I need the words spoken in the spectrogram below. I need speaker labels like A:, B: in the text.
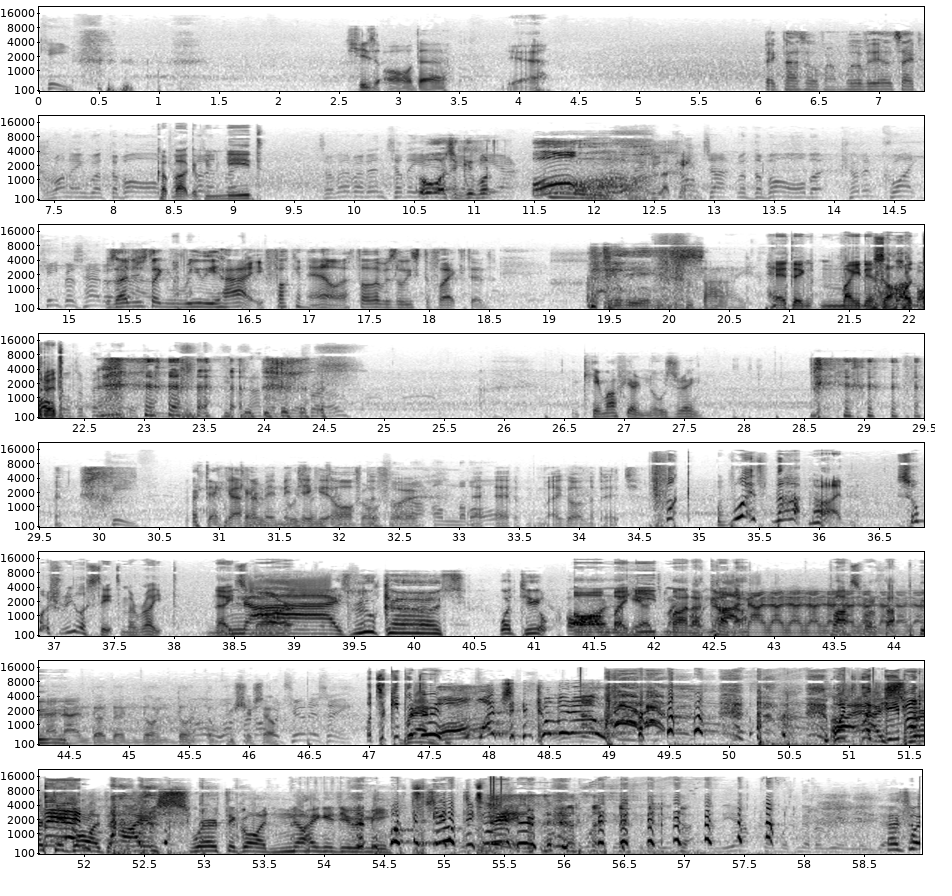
A: Keith.
B: She's all there.
C: Yeah.
D: Big pass over and way over the other side.
A: Running with the ball.
C: Cut back if you need.
A: Delivered into the
B: Oh, it's a good one.
A: here.
D: Oh!
A: Making contact with the ball, but couldn't quite keep his head
D: Was that just like really high? Fucking hell, I thought that was at least deflected.
B: Julian sigh.
C: Heading minus a hundred.
A: Able to pick up the team. That'll be a throw.
E: It came off your nose ring.
A: Keith.
E: I
D: Gaffer made me take it off before
A: On the
D: uh,
A: ball.
D: I got on the pitch.
C: Fuck! What is that, man? So much real estate to my right. Nice, Mark.
E: nice, Lucas. What do you?
C: Oh,
E: look,
C: my
E: yeah, it's
C: head, man, I
E: fault.
C: canna
E: Nah, nah, nah, nah, nah,
C: pass
E: nah,
C: worth
E: nah,
C: a
E: nah, nah,
C: poo.
E: nah, nah, Don't, don't, don't, don't,
A: Oh,
E: don't
A: what
E: push
A: an
E: yourself.
A: opportunity.
C: What's the keeper
E: Brem.
C: doing?
B: Oh, what's it coming out?
C: What's
E: I, I
C: the keeper
E: swear to
C: doing?
E: God, I swear to God, nothing to do with me.
C: What's he doing?
E: That's what.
